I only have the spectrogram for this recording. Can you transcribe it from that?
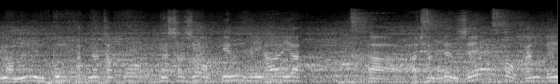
in na na sa a than be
